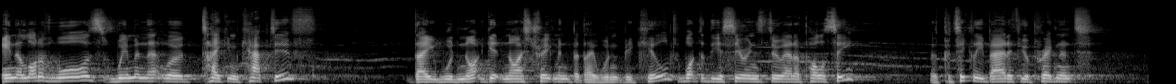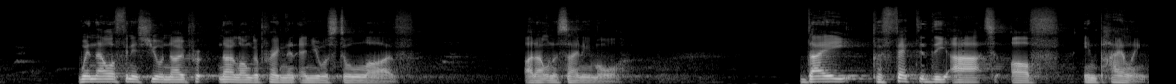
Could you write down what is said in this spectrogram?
In a lot of wars, women that were taken captive they would not get nice treatment, but they wouldn't be killed. What did the Assyrians do out of policy? It was particularly bad if you were pregnant. When they were finished, you were no, no longer pregnant and you were still alive. I don't want to say any more. They perfected the art of impaling.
